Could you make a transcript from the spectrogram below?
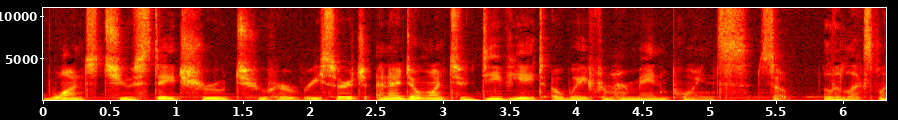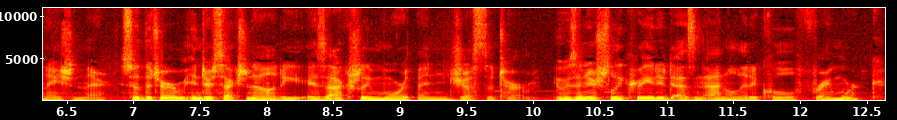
want to stay true to her research and I don't want to deviate away from her main points. So little explanation there. So the term intersectionality is actually more than just a term. It was initially created as an analytical framework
